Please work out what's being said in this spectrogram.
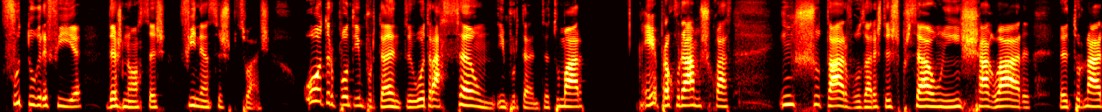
fotografia das nossas finanças pessoais. Outro ponto importante, outra ação importante a tomar é procurarmos quase enxutar, vou usar esta expressão, enxaguar, tornar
